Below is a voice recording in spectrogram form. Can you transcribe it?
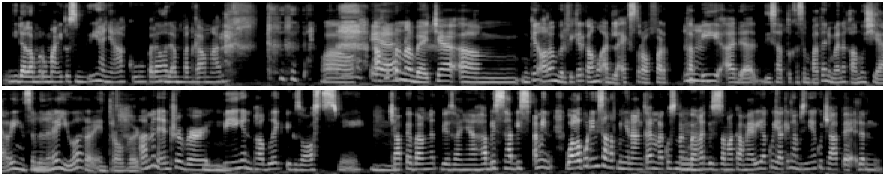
di dalam rumah itu sendiri hanya aku. Padahal ada empat kamar. Wow, aku Iya. pernah baca em, mungkin orang berpikir kamu adalah ekstrovert, Mhm. tapi ada di satu kesempatan di mana kamu sharing sebenarnya you are an introvert. I'm an introvert. Mhm. Being in public exhausts me. Mhm. Capek banget biasanya. Habis-habis, I mean, walaupun ini sangat menyenangkan, aku seneng Iya. banget bisa sama Kameri. Aku yakin habis ini aku capek dan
